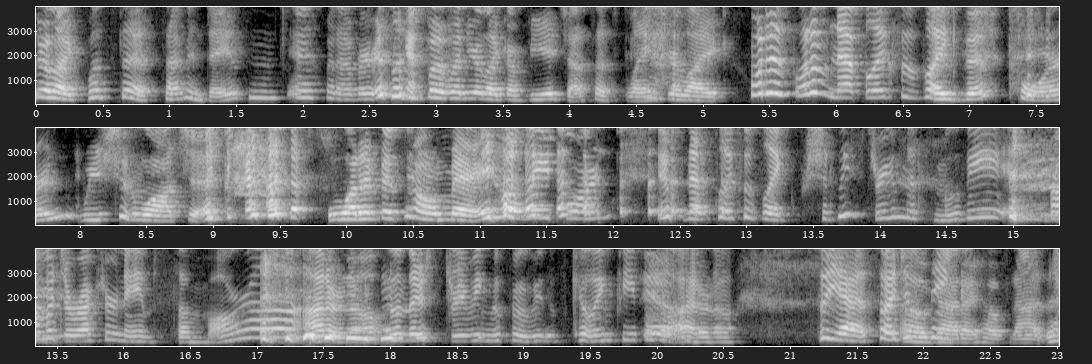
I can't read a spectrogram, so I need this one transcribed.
they're like, "What's this? Seven days? Mm, eh, whatever." Yeah. but when you're like a VHS that's blank, Yeah. you're like, What is what if Netflix is like? "Is this porn? we should watch it." what if it's homemade? homemade porn. If Netflix is like, should we stream this movie? It's from a director named Samara. I don't know. And then they're streaming this movie that's killing people. Yeah. I don't know. So yeah, so I just oh think God, I hope not.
